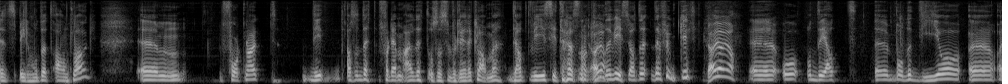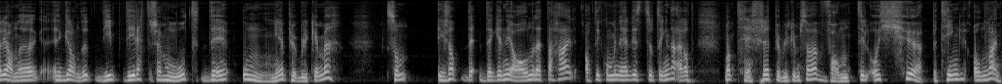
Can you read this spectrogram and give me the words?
et spill mot et annet lag. Um, Fortnite de, altså det, For dem er jo dette også selvfølgelig reklame. Det at vi sitter her og snakker Ja, ja. om det, viser jo at det, det funker. Ja, ja, ja. Eh, og, og det at eh, både de og eh, Ariane Grande de, de retter seg mot det unge publikummet som? Det, det geniale med dette her, at de kombinerer disse to tingene, er at man treffer et publikum som er vant til å kjøpe ting online.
